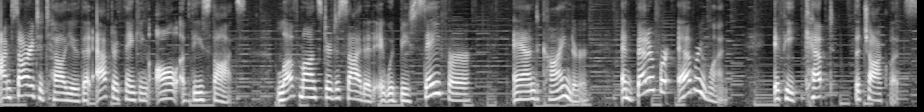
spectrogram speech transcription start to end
I'm sorry to tell you that after thinking all of these thoughts, Love Monster decided it would be safer and kinder and better for everyone if he kept the chocolates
